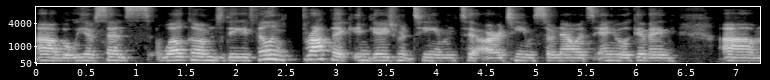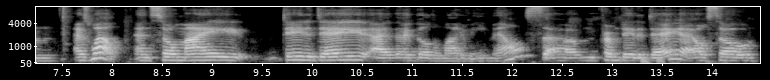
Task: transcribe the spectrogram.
Uh, but we have since welcomed the philanthropic engagement team to our team. So now it's annual giving um, as well. And so my day to day, I build a lot of emails um, from day to day. I also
